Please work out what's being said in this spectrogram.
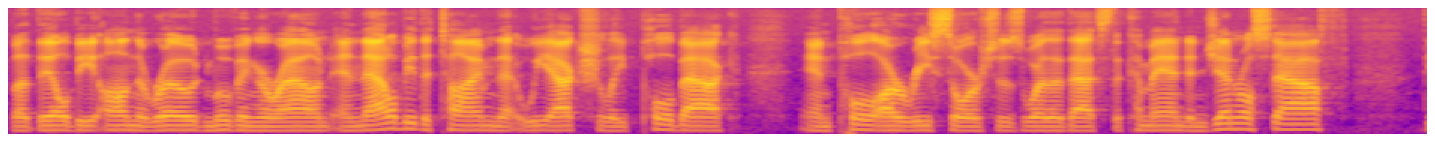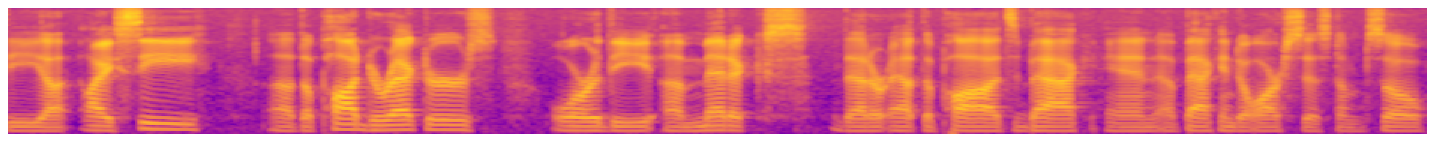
but they'll be on the road moving around, and that'll be the time that we actually pull back and pull our resources, whether that's the command and general staff, the uh, IC, uh, the pod directors, or the uh, medics that are at the pods back and uh, back into our system. So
